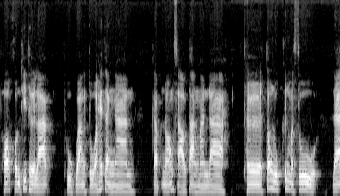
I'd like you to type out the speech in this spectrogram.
เพราะคนที่เธอรักถูกวางตัวให้แต่งงานกับน้องสาวต่างมารดา เธอต้องลุกขึ้นมาสู้ และ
